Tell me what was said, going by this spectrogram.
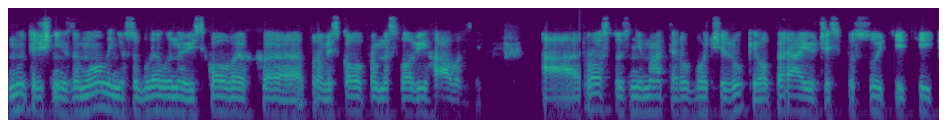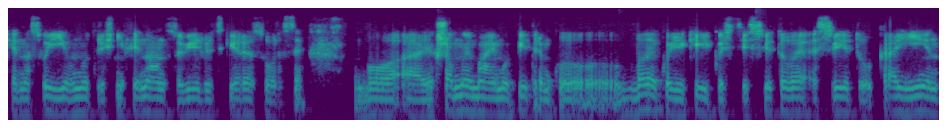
внутрішніх замовлень, особливо на військових е, про військово-промисловій галузі. А просто знімати робочі руки, опираючись по суті тільки на свої внутрішні фінансові і людські ресурси. Бо е, якщо ми маємо підтримку великої кількості світове світу країн.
